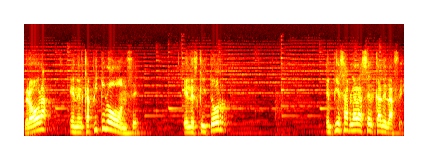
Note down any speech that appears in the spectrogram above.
Pero ahora, en el capítulo 11, el escritor empieza a hablar acerca de la fe.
